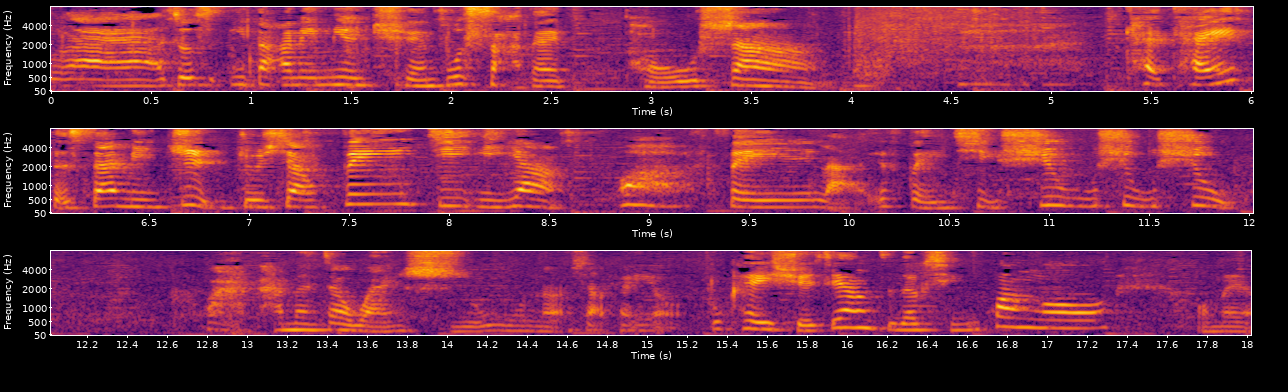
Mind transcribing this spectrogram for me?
哇，就是意大利面全部洒在头上。凯凯的三明治就像飞机一样，哇，飞来飞去，咻咻咻！哇，他们在玩食物呢，小朋友不可以学这样子的情况哦。我们有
